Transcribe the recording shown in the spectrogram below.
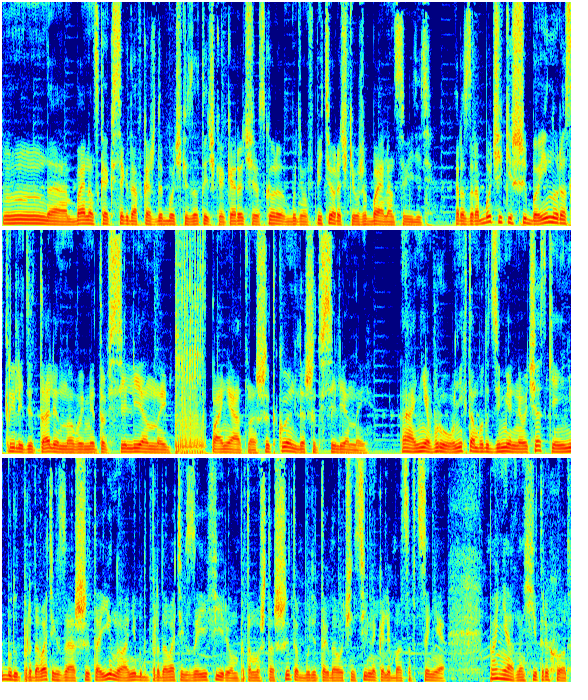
М-да, Binance, как всегда, в каждой бочке затычка. Короче, скоро будем в пятерочке уже Binance видеть. Разработчики Shiba Inu раскрыли детали новой метавселенной. Пфф, понятно, шиткоин для шит-вселенной. А, не, вру, у них там будут земельные участки, и они не будут продавать их за шитаину, они будут продавать их за эфириум, потому что шита будет тогда очень сильно колебаться в цене. Понятно, хитрый ход.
